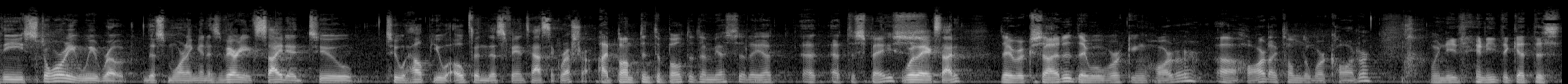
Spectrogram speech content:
the story we wrote this morning and is very excited to to help you open this fantastic restaurant. I bumped into both of them yesterday at, at, at the space. Were they excited? They were excited. They were working harder, uh, hard. I told them to work harder. We need we need to get this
